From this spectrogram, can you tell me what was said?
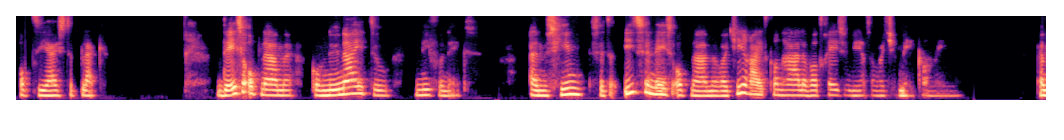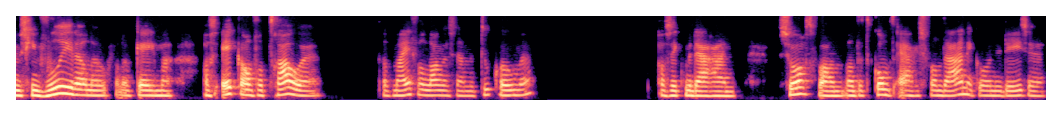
op de juiste plek. Deze opname komt nu naar je toe, niet voor niks. En misschien zit er iets in deze opname wat je hieruit kan halen, wat resoneert en wat je mee kan nemen. En misschien voel je dan ook van oké, maar als ik kan vertrouwen dat mijn verlangens naar me toe komen, als ik me daaraan soort van, want het komt ergens vandaan. Ik hoor nu deze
